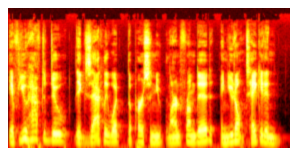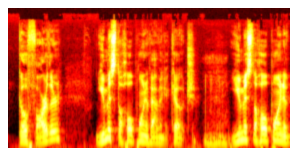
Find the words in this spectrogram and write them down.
If you have to do exactly what the person you learned from did, and you don't take it and go farther, you miss the whole point of having a coach. Mm-hmm. You miss the whole point of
